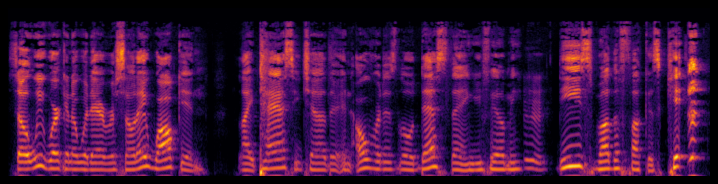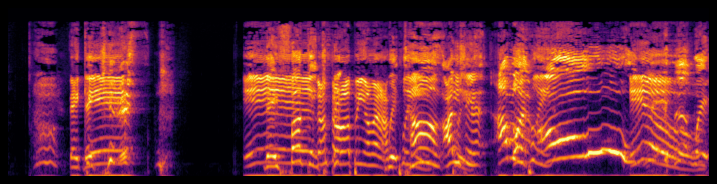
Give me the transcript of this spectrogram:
so we working or whatever. So they walking like past each other and over this little desk thing, you feel me? These motherfuckers kick They They kiss. They fucking don't throw up in your mouth, with please. tongue. Are you saying I'm Oh, like, please. oh Ew. Wait.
